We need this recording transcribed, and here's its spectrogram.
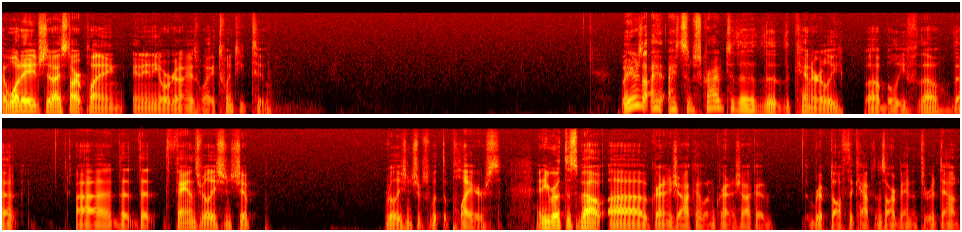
At what age did I start playing in any organized way? 22. But here's I, I subscribe to the the, the Ken Early uh, belief though that uh, that that fans relationship relationships with the players, and he wrote this about uh, Granit Xhaka when Granit Xhaka ripped off the captain's armband and threw it down.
